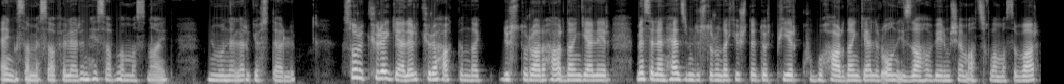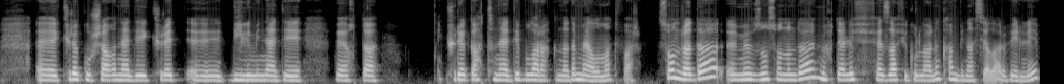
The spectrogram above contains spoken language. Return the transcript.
ən qısa məsafələrin hesablanmasına aid nümunələr göstərilib. Sonra kürə gəlir. Kürə haqqında düsturları hardan gəlir? Məsələn, həcm düsturundakı 3-də 4 Pier kubu hardan gəlir? Onun izahını vermişəm, açıqlaması var. E, kürə qurşağı nədir? Kürə e, dilimi nədir? Və yaxud da kürə qatı nədir? Bunlar haqqında da məlumat var. Sonra da e, mövzunun sonunda müxtəlif fəza fiqurlarının kombinasiyaları verilib.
